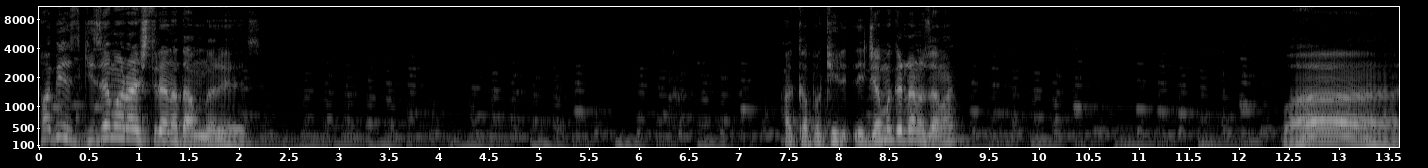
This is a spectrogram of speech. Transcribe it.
Ha biz gizem araştıran adamlarız. Ha kapı kilitli camı kır lan o zaman. Vay.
